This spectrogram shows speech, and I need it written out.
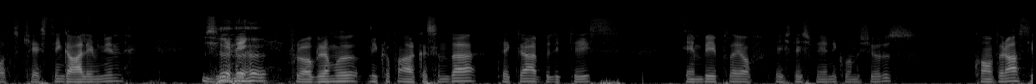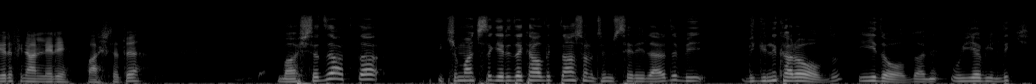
podcasting aleminin yeni programı mikrofon arkasında tekrar birlikteyiz. NBA playoff eşleşmelerini konuşuyoruz. Konferans yarı finalleri başladı. Başladı hatta iki maçta geride kaldıktan sonra tüm serilerde bir bir günlük ara oldu. İyi de oldu. Hani uyuyabildik.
